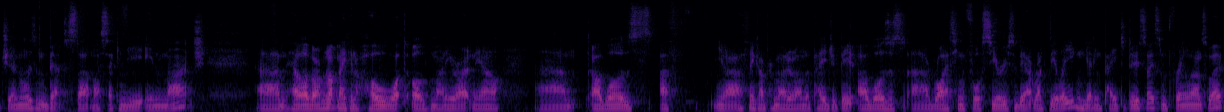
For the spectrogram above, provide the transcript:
journalism, about to start my second year in March. Um, however, I'm not making a whole lot of money right now. Um, I was, I, you know, I think I promoted on the page a bit. I was uh, writing for Serious about rugby league and getting paid to do so, some freelance work.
